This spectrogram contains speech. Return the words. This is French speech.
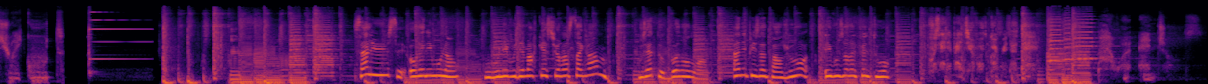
sur écoute. Salut, c'est Aurélie Moulin. Vous voulez vous démarquer sur Instagram? Vous êtes au bon endroit. Un épisode par jour et vous aurez fait le tour. Vous allez bâtir votre communauté. Power Angels.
